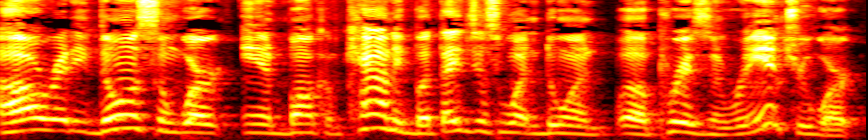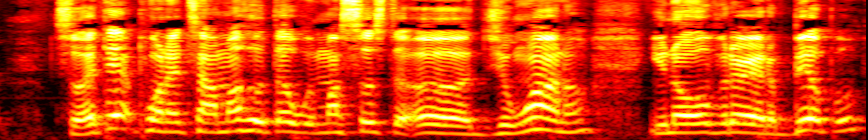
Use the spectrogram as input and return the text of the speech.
already doing some work in Buncombe County, but they just wasn't doing uh, prison reentry work. So at that point in time, I hooked up with my sister uh Joanna, you know, over there at ABIPA,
